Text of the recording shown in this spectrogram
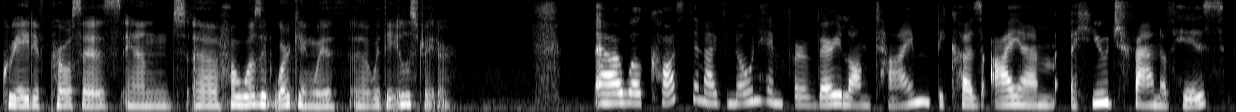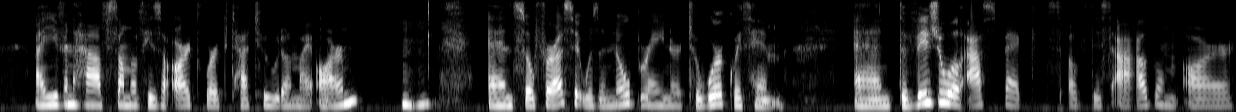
creative process and uh, how was it working with uh, with the illustrator? Uh, well, Costin, I've known him for a very long time because I am a huge fan of his. I even have some of his artwork tattooed on my arm. Mm-hmm. And so for us, it was a no brainer to work with him. And the visual aspects of this album are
